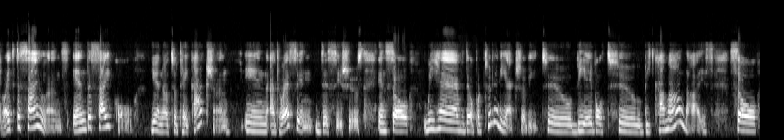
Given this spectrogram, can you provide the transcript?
break the silence, end the cycle, you know, to take action in addressing these issues. And so we have the opportunity actually to be able to become allies. So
